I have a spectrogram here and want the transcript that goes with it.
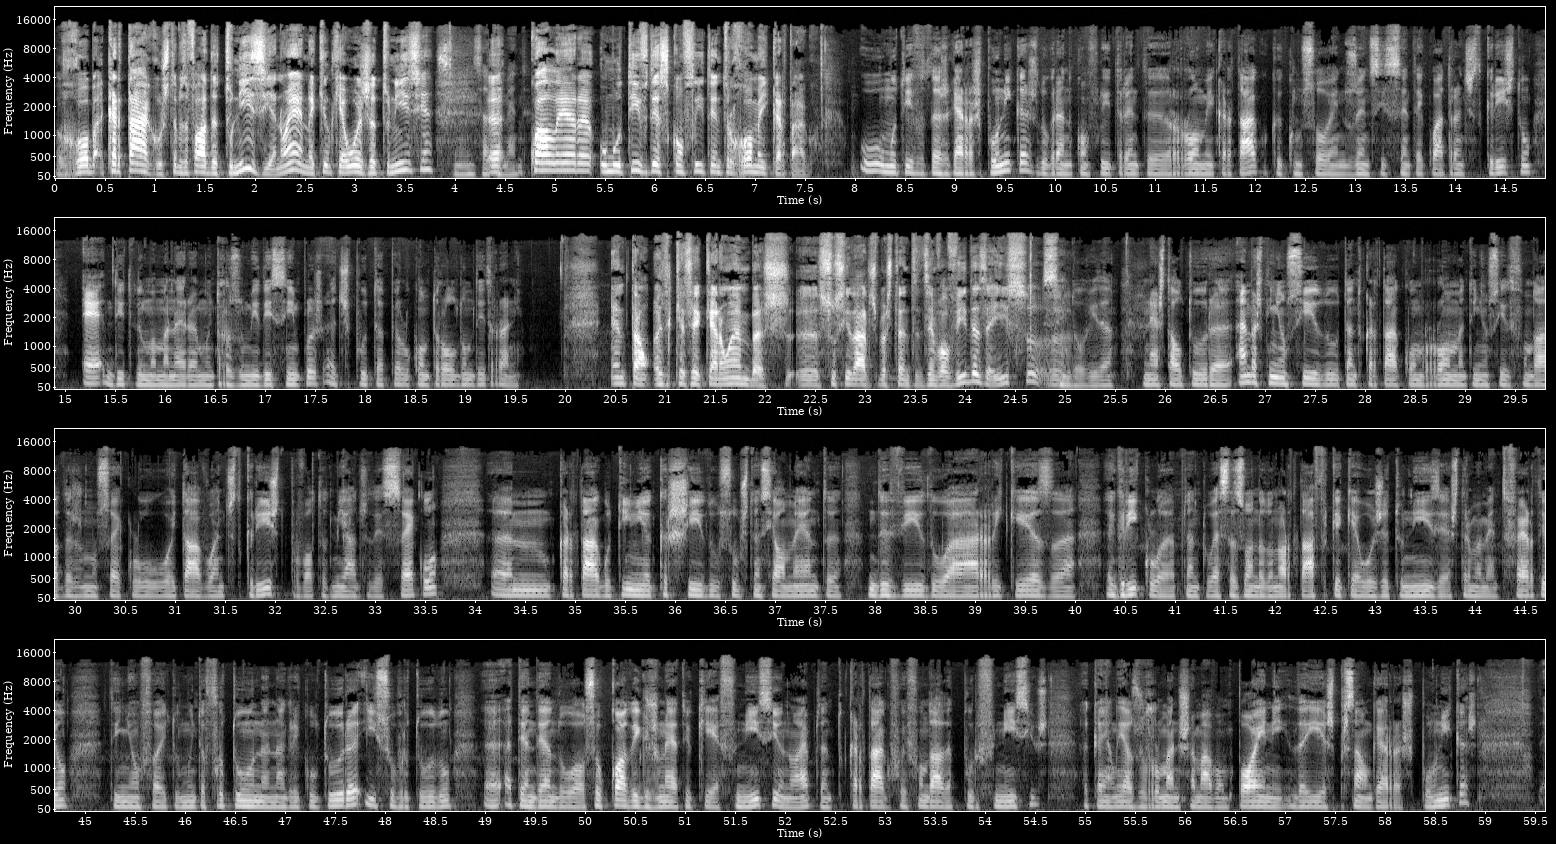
Roma, Cartago, estamos a falar da Tunísia, não é? Naquilo que é hoje a Tunísia. Sim, exatamente. Eh, qual era o motivo desse conflito entre Roma e Cartago? O motivo das guerras púnicas, do grande conflito entre Roma e Cartago, que começou em 264 a.C., é, dito de uma maneira muito resumida e simples, a disputa pelo controle do Mediterrâneo. Então, quer dizer que eram ambas uh, sociedades bastante desenvolvidas, é isso? Sem dúvida. Nesta altura, ambas tinham sido, tanto Cartago como Roma, tinham sido fundadas no século VIII a.C., por volta de meados desse século. Um, Cartago tinha crescido substancialmente devido à riqueza agrícola, portanto, essa zona do norte da África, que é hoje a Tunísia, é extremamente fértil tinham feito muita fortuna na agricultura e, sobretudo, uh, atendendo ao seu código genético que é fenício, não é? Portanto, Cartago foi fundada por fenícios, a quem, aliás, os romanos chamavam Poini, daí a expressão guerras púnicas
